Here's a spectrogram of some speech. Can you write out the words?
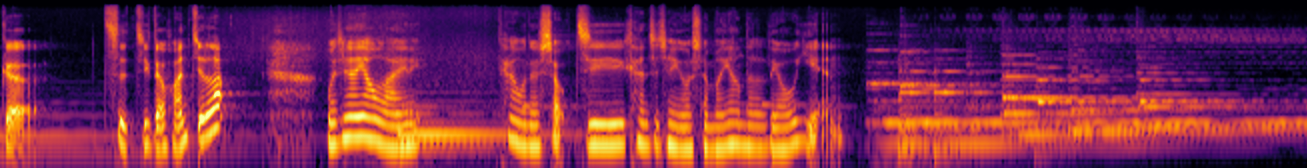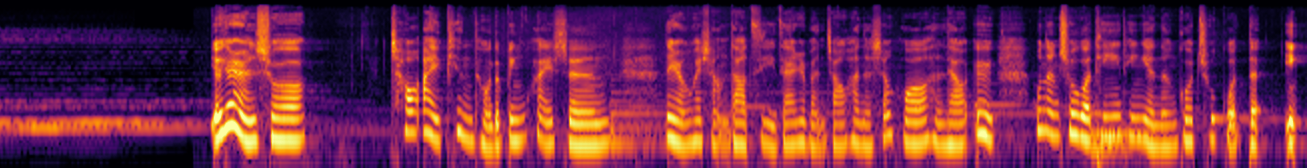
个刺激的环节了。我现在要来看我的手机，看之前有什么样的留言。有一个人说，超爱片头的冰块声，内容会想到自己在日本交换的生活，很疗愈。不能出国听一听，也能过出国的瘾。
